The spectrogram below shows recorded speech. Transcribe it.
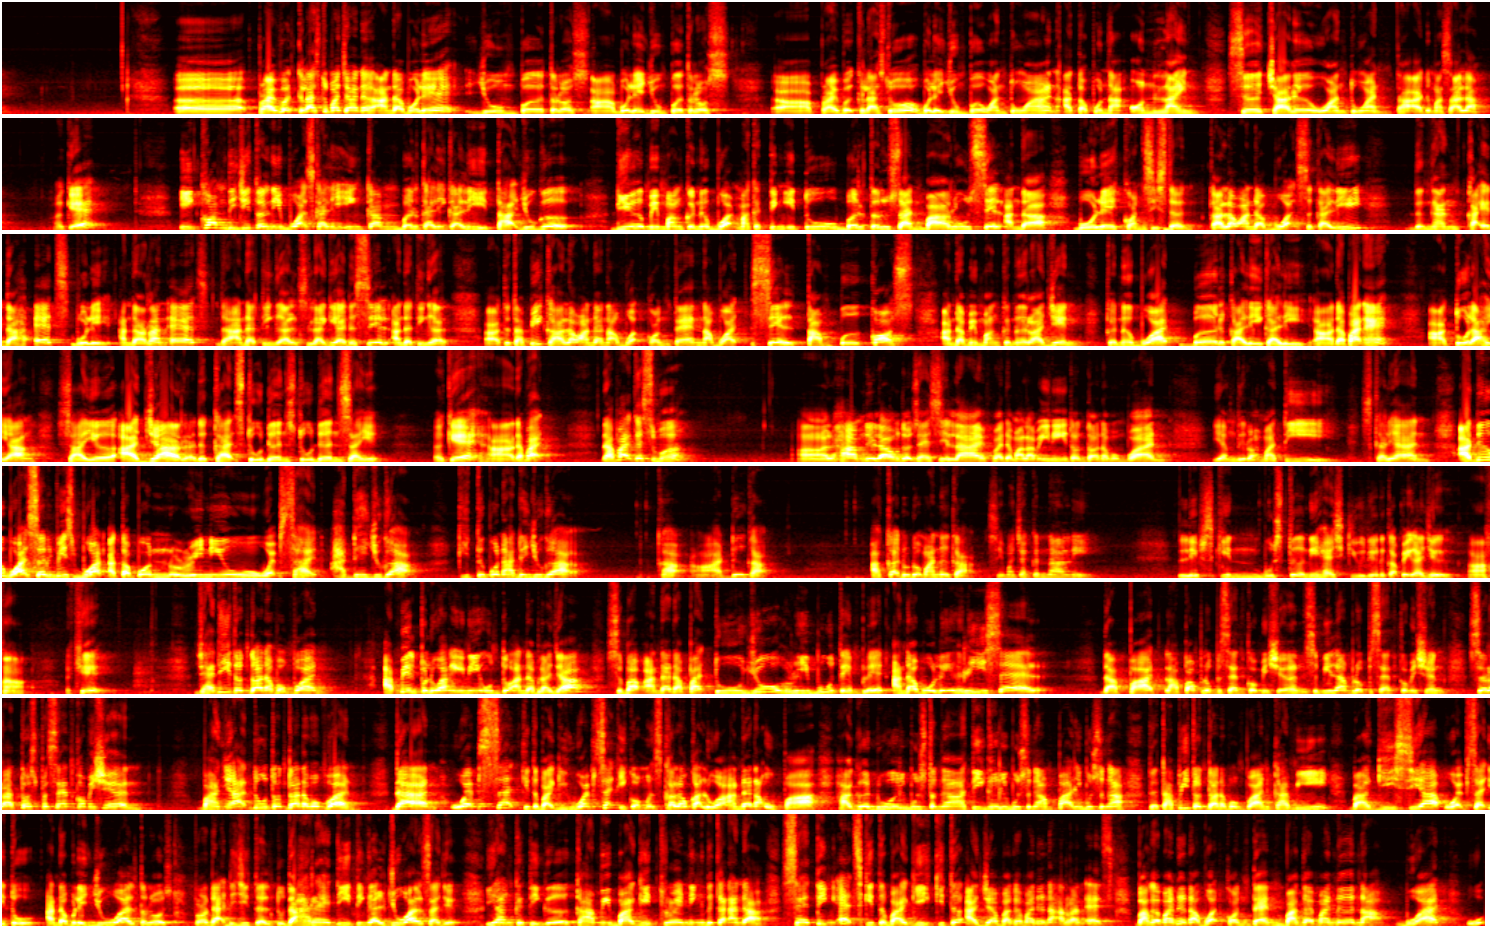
Uh, private class tu macam mana? Anda boleh jumpa terus. Uh, boleh jumpa terus. Uh, private class tu boleh jumpa one to one ataupun nak online secara one to one. Tak ada masalah. Okay? E-com digital ni buat sekali income berkali-kali. Tak juga. Dia memang kena buat marketing itu berterusan. Baru sale anda boleh konsisten. Kalau anda buat sekali, dengan kaedah ads boleh. Anda run ads dan anda tinggal. Selagi ada sale anda tinggal. Ha, tetapi kalau anda nak buat content nak buat sale tanpa kos anda memang kena rajin. Kena buat berkali-kali. Ha, dapat eh? Ha, itulah yang saya ajar dekat student-student saya. Okey? Ha, dapat dapat ke semua Alhamdulillah untuk sesi live pada malam ini tuan-tuan dan puan yang dirahmati sekalian. Ada buat servis buat ataupun renew website. Ada juga. Kita pun ada juga. Kak, ha, ada kak. Akak duduk mana kak? Saya macam kenal ni. Lip skin booster ni HQ dia dekat Pek Raja. Ha. Okay. Jadi tuan-tuan dan perempuan, ambil peluang ini untuk anda belajar sebab anda dapat 7,000 template anda boleh resell dapat 80% commission, 90% commission, 100% commission. Banyak tu tuan-tuan dan puan-puan. Dan website kita bagi website e-commerce. Kalau kat luar anda nak upah harga RM2,500, RM3,500, RM4,500. Tetapi tuan-tuan dan perempuan kami bagi siap website itu. Anda boleh jual terus produk digital tu. Dah ready tinggal jual saja. Yang ketiga kami bagi training dekat anda. Setting ads kita bagi. Kita ajar bagaimana nak run ads. Bagaimana nak buat content. Bagaimana nak buat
